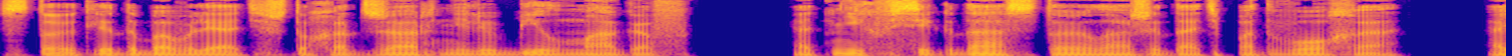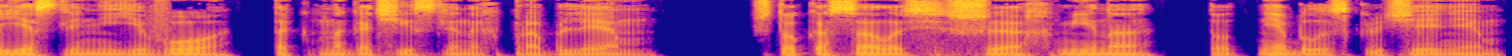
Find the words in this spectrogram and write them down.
Стоит ли добавлять, что Хаджар не любил магов? От них всегда стоило ожидать подвоха, а если не его, так многочисленных проблем. Что касалось Шиахмина, тот не был исключением.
